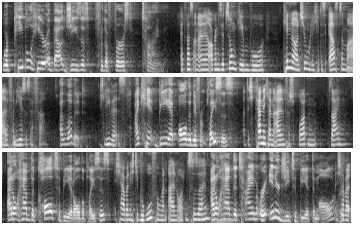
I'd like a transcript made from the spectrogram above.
where people hear about Jesus for the first time Etwas an eine Organisation geben, wo Kinder und Jugendliche das erste Mal von Jesus erfahren. I love it Ich liebe es. I can't be at all the different places. Und ich kann nicht an allen Orten sein. I don't have the call to be at all the places. Ich habe nicht die Berufung, an allen Orten zu sein. I don't have the time or energy to be at them all Ich habe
